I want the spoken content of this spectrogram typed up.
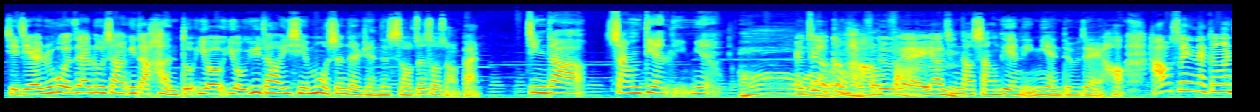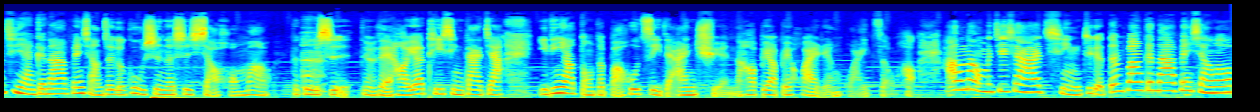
姐姐，如果在路上遇到很多有有遇到一些陌生的人的时候，这时候怎么办？进到商店里面，哦，哎、这个更好，对不对？要进。嗯到商店里面，对不对？好，好，所以呢，刚刚既然跟大家分享这个故事呢，是小红帽的故事，对不对？好，要提醒大家一定要懂得保护自己的安全，然后不要被坏人拐走。好，好，那我们接下来请这个登芳跟大家分享喽。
